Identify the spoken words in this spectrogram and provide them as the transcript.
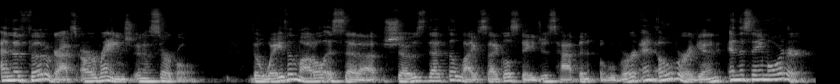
and the photographs are arranged in a circle. The way the model is set up shows that the life cycle stages happen over and over again in the same order.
